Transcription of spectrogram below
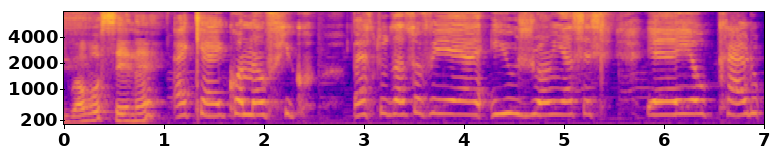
Igual você, né? É que aí quando eu fico perto da Sofia e o João e a Cecília, e aí eu quero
